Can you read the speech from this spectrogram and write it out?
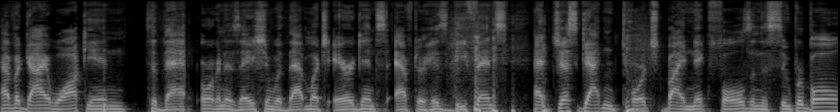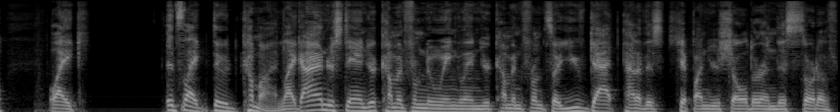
have a guy walk in to that organization with that much arrogance after his defense had just gotten torched by Nick Foles in the Super Bowl. Like, it's like, dude, come on. Like, I understand you're coming from New England, you're coming from, so you've got kind of this chip on your shoulder and this sort of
